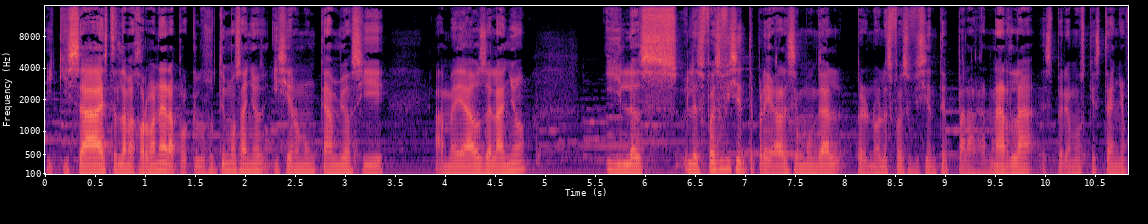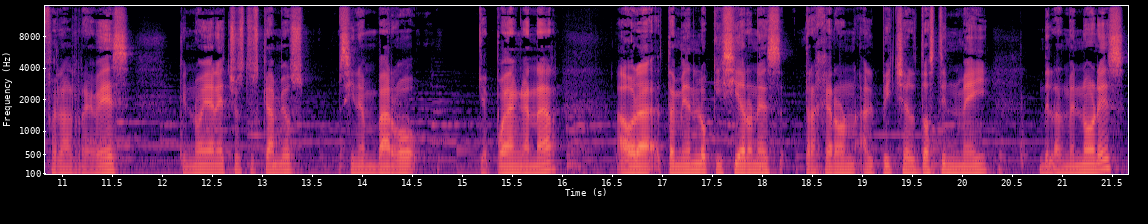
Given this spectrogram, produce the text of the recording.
Y quizá esta es la mejor manera, porque los últimos años hicieron un cambio así a mediados del año. Y les, les fue suficiente para llegar a ese mundial, pero no les fue suficiente para ganarla. Esperemos que este año fuera al revés que no hayan hecho estos cambios, sin embargo, que puedan ganar. Ahora, también lo que hicieron es trajeron al pitcher Dustin May de las menores,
